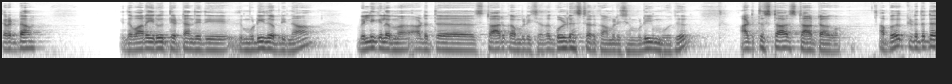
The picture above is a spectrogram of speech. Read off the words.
கரெக்டாக இந்த வாரம் இருபத்தி எட்டாம் தேதி இது முடியுது அப்படின்னா வெள்ளிக்கிழமை அடுத்த ஸ்டார் காம்படிஷன் அதாவது கோல்டன் ஸ்டார் காம்படிஷன் முடியும் போது அடுத்த ஸ்டார் ஸ்டார்ட் ஆகும். அப்போ கிட்டத்தட்ட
